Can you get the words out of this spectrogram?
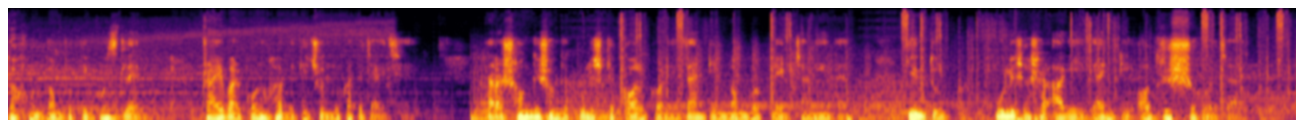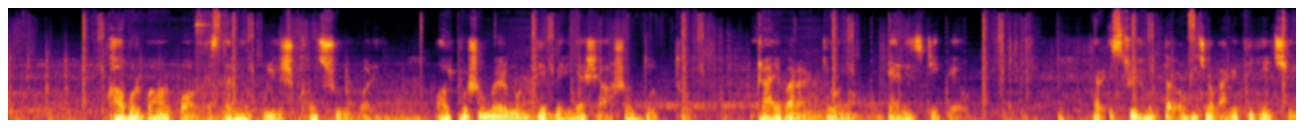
তখন দম্পতি বুঝলেন, ড্রাইভার কোনোভাবে কিছু লুকাতে চাইছে। তারা সঙ্গে সঙ্গে পুলিশকে কল করে ভ্যানটির নম্বর প্লেট জানিয়ে দেন। কিন্তু পুলিশ আসার আগেই ভ্যানটি অদৃশ্য হয়ে যায়। খবর পাওয়ার পর স্থানীয় পুলিশ খোঁজ শুরু করে। অল্প সময়ের মধ্যে বেরিয়ে আসে আসল তথ্য। ড্রাইভার আর কেউ নয় ড্যানিস ডিপেও। তার স্ত্রীর হত্যার অভিযোগ আগে থেকেই ছিল,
